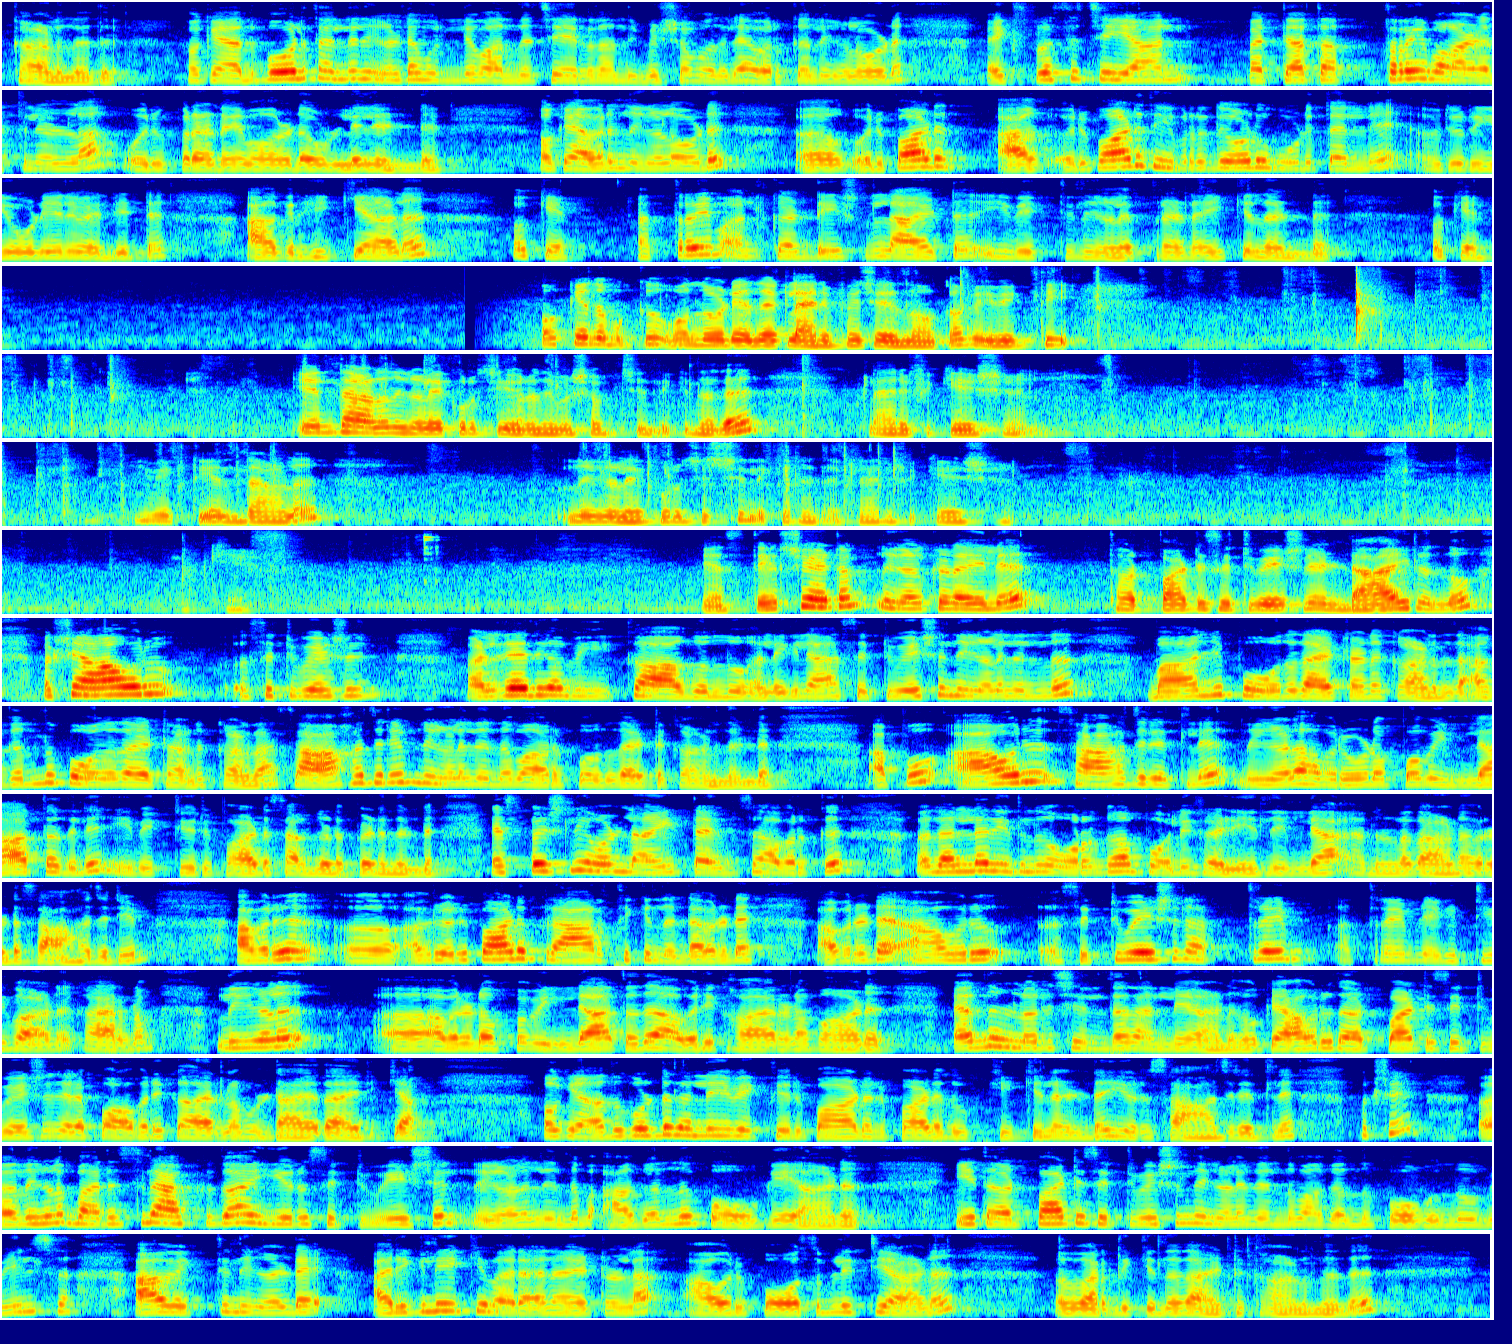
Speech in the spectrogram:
കാണുന്നത്. ഓക്കെ അതുപോലെ തന്നെ നിങ്ങളുടെ മുന്നിൽ വന്നു ചേരുന്ന നിമിഷം മുതൽ അവർക്ക് നിങ്ങളോട് എക്സ്പ്രസ് ചെയ്യാൻ പറ്റാത്ത അത്രയും ആഴത്തിലുള്ള ഒരു പ്രണയം അവരുടെ ഉള്ളിലുണ്ട്. ഓക്കെ അവർ നിങ്ങളോട് ഒരുപാട് ഒരുപാട് തീവ്രതയോടു കൂടി തന്നെ ഒരു റിയൂണിയന് വേണ്ടിയിട്ട് ആഗ്രഹിക്കുകയാണ്. ഓക്കെ അത്രയും അൺകണ്ടീഷണലായിട്ട് ഈ വ്യക്തി നിങ്ങളെ പ്രണയിക്കുന്നുണ്ട്. ഓക്കെ ഓക്കെ നമുക്ക് ഒന്നുകൂടി ഒന്ന് ക്ലാരിഫൈ ചെയ്ത് നോക്കാം. ഈ വ്യക്തി എന്താണ് നിങ്ങളെക്കുറിച്ച് ഈ ഒരു നിമിഷം ചിന്തിക്കുന്നത്? ക്ലാരിഫിക്കേഷൻ ഈ വ്യക്തി എന്താണ് നിങ്ങളെക്കുറിച്ച് ചിന്തിക്കുന്നത്. ക്ലാരിഫിക്കേഷൻ യെസ് തീർച്ചയായിട്ടും നിങ്ങൾക്കിടയിൽ തേർഡ് പാർട്ടി സിറ്റുവേഷൻ ഉണ്ടായിരുന്നു. പക്ഷേ ആ ഒരു സിറ്റുവേഷൻ വളരെയധികം വീക്കാകുന്നു. അല്ലെങ്കിൽ ആ സിറ്റുവേഷൻ നിങ്ങളിൽ നിന്ന് മാഞ്ഞു പോകുന്നതായിട്ടാണ് കാണുന്നത്. അകന്നു പോകുന്നതായിട്ടാണ് കാണുന്നത്. ആ സാഹചര്യം നിങ്ങളിൽ നിന്ന് മാറിപ്പോകുന്നതായിട്ട് കാണുന്നുണ്ട്. അപ്പോൾ ആ ഒരു സാഹചര്യത്തിൽ നിങ്ങൾ അവരോടൊപ്പം ഇല്ലാത്തതിൽ ഈ വ്യക്തി ഒരുപാട് സങ്കടപ്പെടുന്നുണ്ട്. എസ്പെഷ്യലി ഓൺ നൈറ്റ് ടൈംസ് അവർക്ക് നല്ല രീതിയിൽ ഉറങ്ങാൻ പോലും കഴിയുന്നില്ല എന്നുള്ളതാണ് അവരുടെ സാഹചര്യം. അവർ അവരൊരുപാട് പ്രാർത്ഥിക്കുന്നുണ്ട്. അവരുടെ അവരുടെ ആ ഒരു സിറ്റുവേഷൻ അത്രയും അത്രയും നെഗറ്റീവാണ് കാരണം നിങ്ങൾ അവരുടെ ഒപ്പം ഇല്ലാത്തത് അവർ കാരണമാണ് എന്നുള്ളൊരു ചിന്ത തന്നെയാണ്. ഓക്കെ ആ ഒരു തേർഡ് പാർട്ടി സിറ്റുവേഷൻ ചിലപ്പോൾ അവർ കാരണം ഉണ്ടായതായിരിക്കാം ഓക്കെ അതുകൊണ്ട് തന്നെ ഈ വ്യക്തി ഒരുപാട് ഒരുപാട് ദുഃഖിക്കലുണ്ട് ഈ ഒരു സാഹചര്യത്തിൽ. പക്ഷേ നിങ്ങൾ മനസ്സിലാക്കുക ഈ ഒരു സിറ്റുവേഷൻ നിങ്ങളിൽ നിന്നും അകന്നു പോവുകയാണ്. ഈ തേർഡ് പാർട്ടി സിറ്റുവേഷൻ നിങ്ങളിൽ നിന്നും അകന്നു പോകുന്നു. മീൻസ് ആ വ്യക്തി നിങ്ങളുടെ അരികിലേക്ക് വരാനായിട്ടുള്ള ആ ഒരു പോസിബിലിറ്റിയാണ് വർദ്ധിക്കുന്നതായിട്ട് കാണുന്നത്.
